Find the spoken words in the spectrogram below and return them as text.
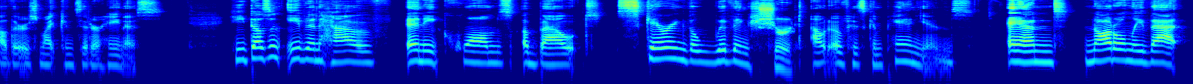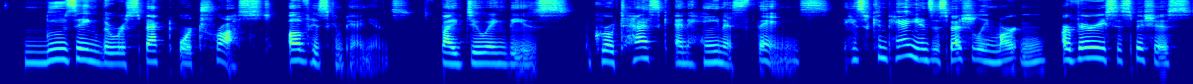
others might consider heinous. He doesn't even have any qualms about scaring the living Sure. shit out of his companions. And not only that, losing the respect or trust of his companions by doing these grotesque and heinous things. His companions, especially Marten, are very suspicious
